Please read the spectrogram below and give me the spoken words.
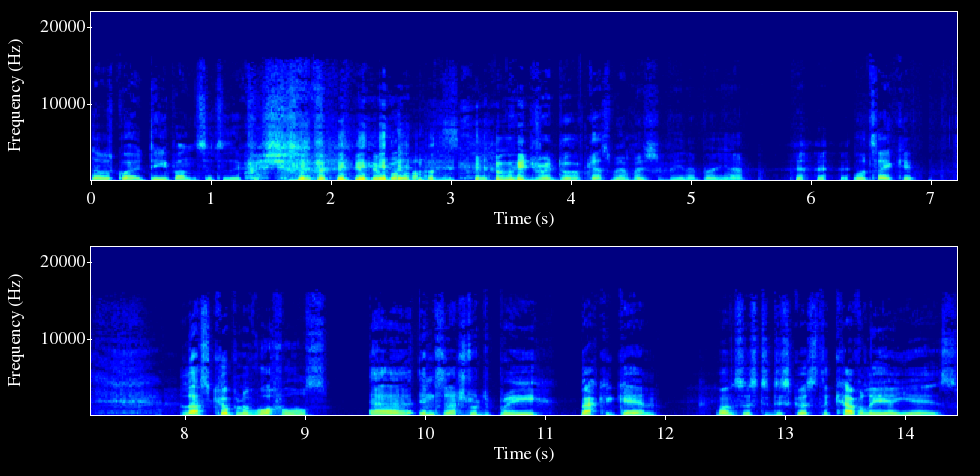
that was quite a deep answer to the question of It was. which Red Dwarf cast members should be in it, but yeah, we'll take it. Last couple of waffles. Uh, International Debris back again wants us to discuss the Cavalier years.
